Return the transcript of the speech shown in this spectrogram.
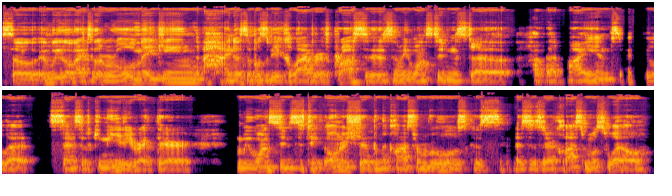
So if we go back to the rule making, I know it's supposed to be a collaborative process, and we want students to have that buy-in, to feel that sense of community right there. And we want students to take ownership in the classroom rules because this is their classroom as well.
